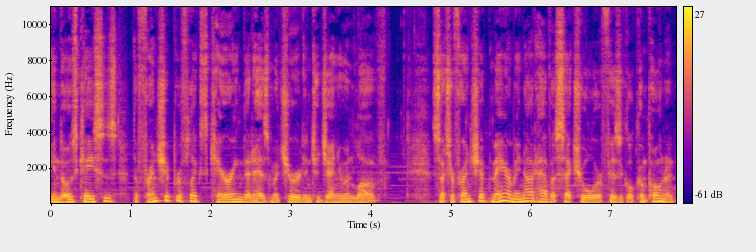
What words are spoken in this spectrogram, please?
In those cases, the friendship reflects caring that has matured into genuine love. Such a friendship may or may not have a sexual or physical component,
